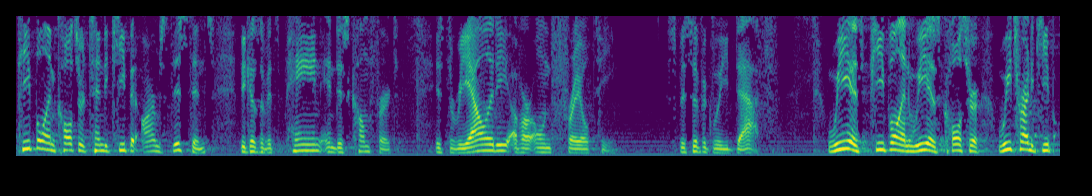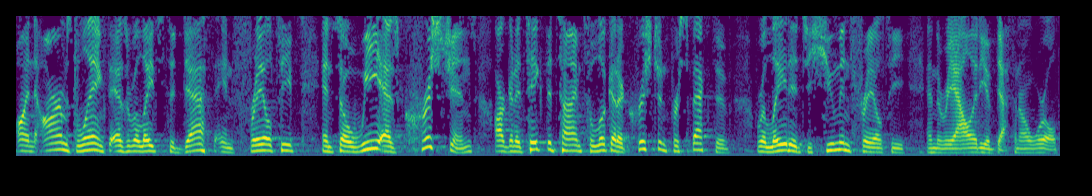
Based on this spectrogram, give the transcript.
people and culture tend to keep at arm's distance because of its pain and discomfort is the reality of our own frailty, specifically death. We as people and we as culture, we try to keep on arm's length as it relates to death and frailty. And so we as Christians are going to take the time to look at a Christian perspective related to human frailty and the reality of death in our world.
